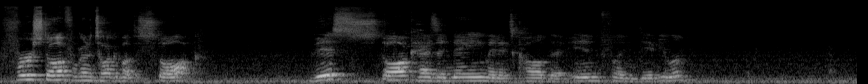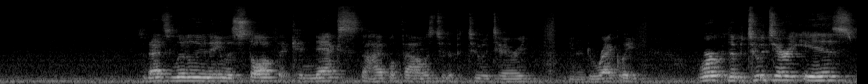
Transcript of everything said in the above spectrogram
First off, we're going to talk about the stalk. This stalk has a name and it's called the infundibulum. So that's literally the name of the stalk that connects the hypothalamus to the pituitary, you know, directly. Where the pituitary is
